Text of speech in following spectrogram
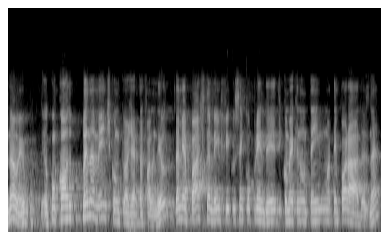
Não, eu, eu concordo plenamente com o que o Rogério está falando. Eu, da minha parte, também fico sem compreender de como é que não tem uma temporadas, né?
